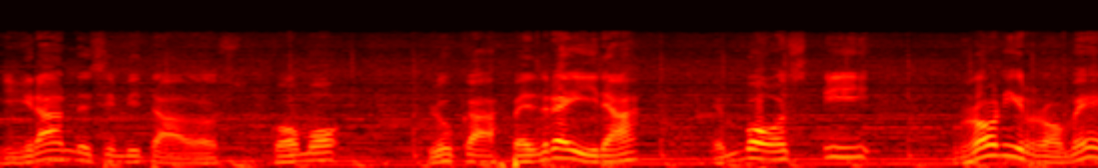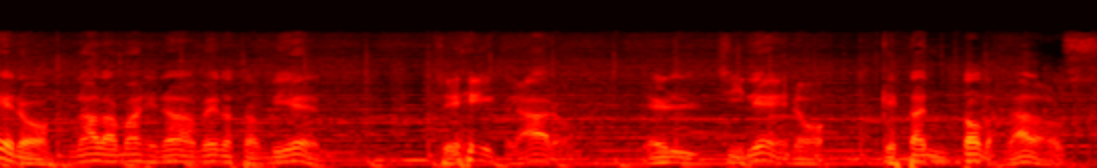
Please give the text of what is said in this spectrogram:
y grandes invitados como Lucas Pedreira en voz y Ronnie Romero, nada más y nada menos también. Sí, claro, el chileno que está en todos lados.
